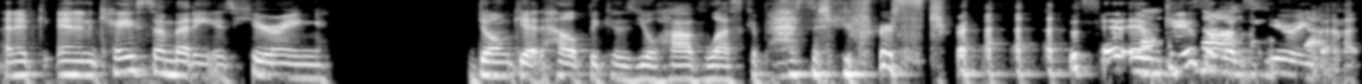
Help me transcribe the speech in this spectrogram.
And if, and in case somebody is hearing, don't get help because you'll have less capacity for stress. in case someone's hearing yeah. that,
